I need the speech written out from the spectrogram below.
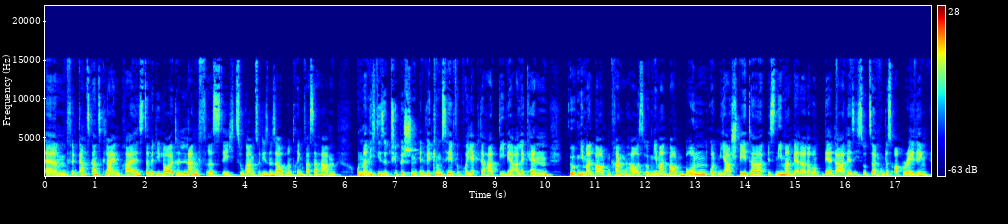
ähm, für einen ganz, ganz kleinen Preis, damit die Leute langfristig Zugang zu diesem sauberen Trinkwasser haben und man nicht diese typischen Entwicklungshilfeprojekte hat, die wir alle kennen, irgendjemand baut ein Krankenhaus, irgendjemand baut einen Brunnen und ein Jahr später ist niemand mehr da, der da, der sich sozusagen um das Operating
